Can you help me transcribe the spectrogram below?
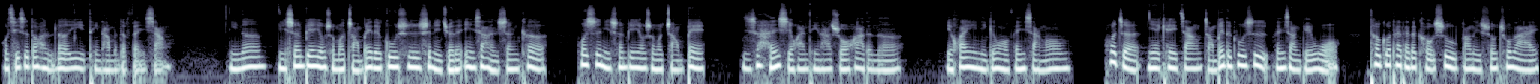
我其实都很乐意听他们的分享。你呢？你身边有什么长辈的故事是你觉得印象很深刻，或是你身边有什么长辈，你是很喜欢听他说话的呢？也欢迎你跟我分享哦。或者你也可以将长辈的故事分享给我，透过太太的口述帮你说出来，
